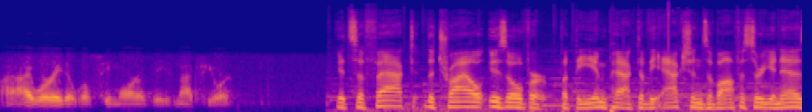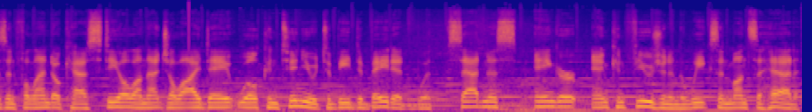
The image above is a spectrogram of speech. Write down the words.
I worry that we'll see more of these, not fewer. It's a fact the trial is over, but the impact of the actions of Officer Yanez and Philando Castile on that July day will continue to be debated with sadness, anger, and confusion in the weeks and months ahead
